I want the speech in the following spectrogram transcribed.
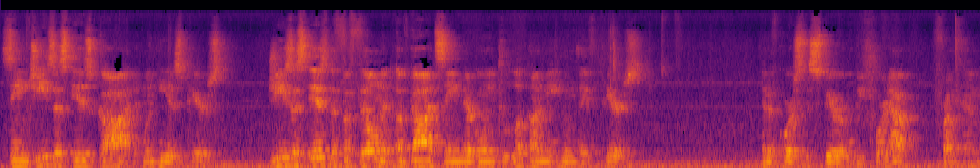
saying Jesus is God when he is pierced. Jesus is the fulfillment of God saying they're going to look on me whom they've pierced. And of course, the Spirit will be poured out from him.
